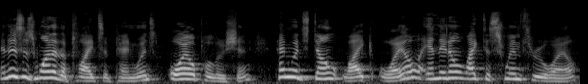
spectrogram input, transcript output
And this is one of the plights of penguins oil pollution. Penguins don't like oil and they don't like to swim through oil.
